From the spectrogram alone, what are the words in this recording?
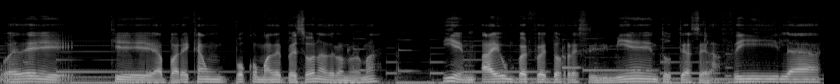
puede que aparezcan un poco más de personas de lo normal. Bien, hay un perfecto recibimiento, usted hace la fila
